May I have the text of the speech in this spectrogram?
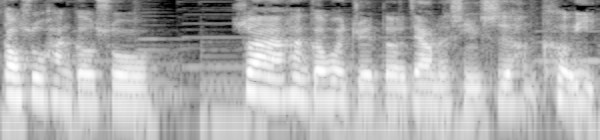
告诉汉哥说，虽然汉哥会觉得这样的形式很刻意，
